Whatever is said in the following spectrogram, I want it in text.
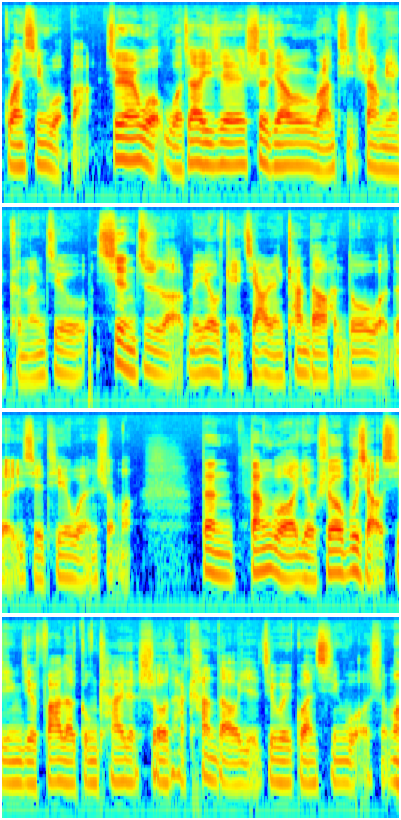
关心我吧。虽然我我在一些社交软体上面可能就限制了，没有给家人看到很多我的一些贴文什么，但当我有时候不小心就发了公开的时候，他看到也就会关心我什么，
